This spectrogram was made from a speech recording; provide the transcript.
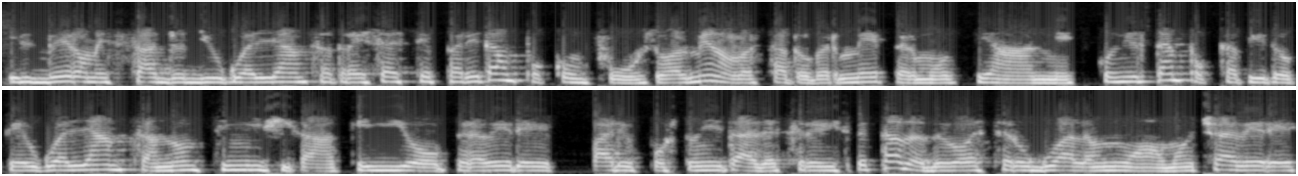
il vero messaggio di uguaglianza tra i sessi e parità è un po' confuso, almeno lo è stato per me per molti anni. Con il tempo ho capito che uguaglianza non significa che io per avere pari opportunità ed essere rispettata devo essere uguale a un uomo, cioè avere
